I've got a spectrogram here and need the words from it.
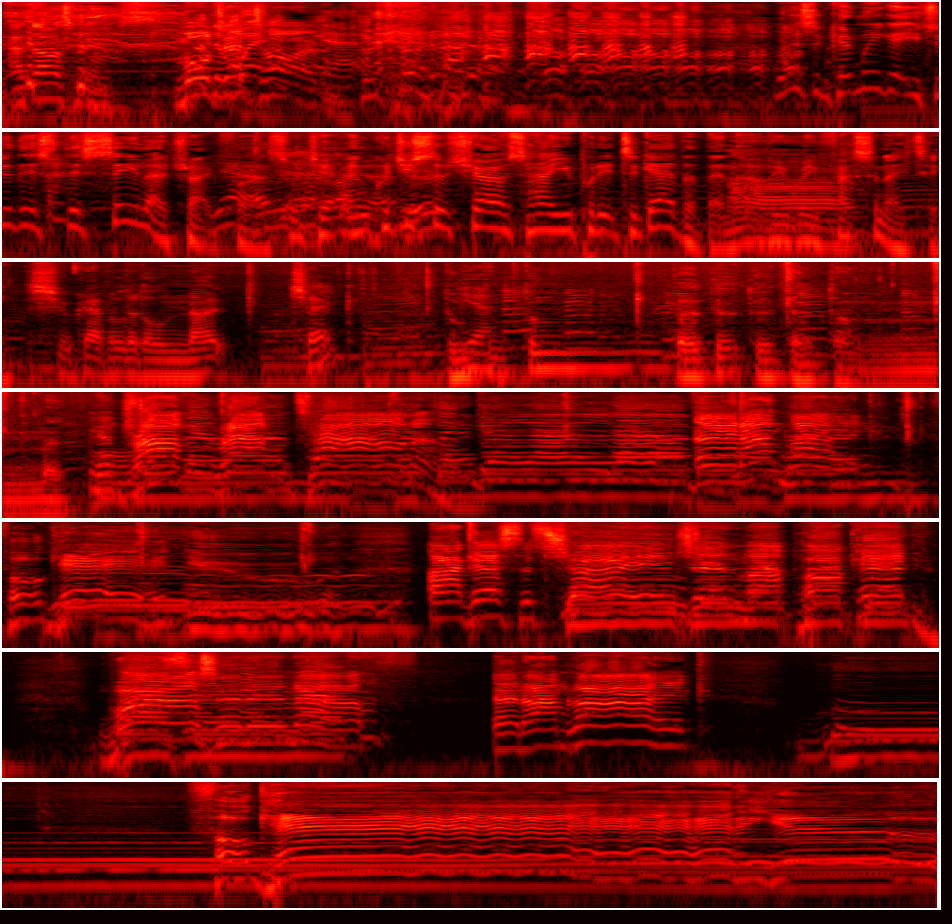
Our dance moves. More dead time. yeah. Well, listen, can we get you to this this CeeLo track first? Would you- and could you sort of show us how you put it together then? That would be really ah. fascinating. Should we grab a little note check? Yeah. You're driving around town, and I'm like, forget you. I guess the change in my pocket wasn't enough, and I'm like, forget you.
